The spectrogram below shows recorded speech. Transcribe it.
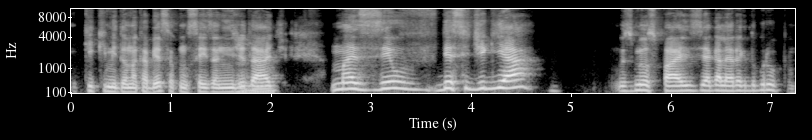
o que, que me deu na cabeça com seis aninhos uhum. de idade, mas eu decidi guiar os meus pais e a galera do grupo.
